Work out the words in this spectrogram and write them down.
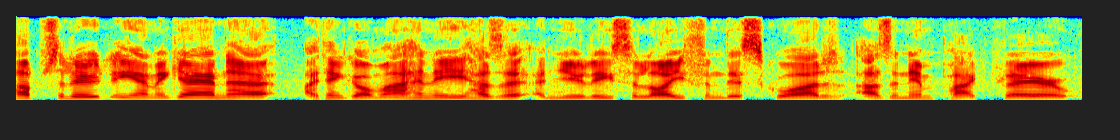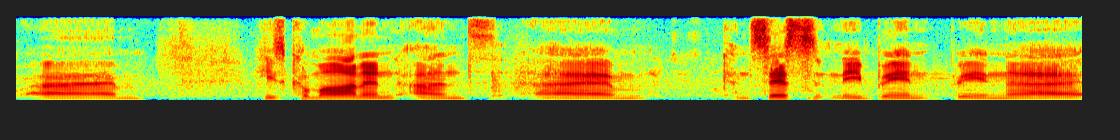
Absolutely, and again, uh, I think O'Mahony has a, a, new lease of life in this squad as an impact player. Um, he's come on and, and um, consistently been been uh,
